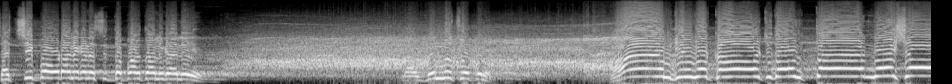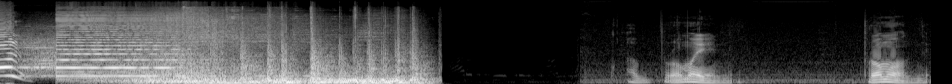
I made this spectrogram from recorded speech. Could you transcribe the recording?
చచ్చిపోవడానికైనా సిద్ధపడతాను కానీ నా వెన్ను చూపును I'm giving a call to the entire nation promo వేయండి ప్రోమో ఉంది.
